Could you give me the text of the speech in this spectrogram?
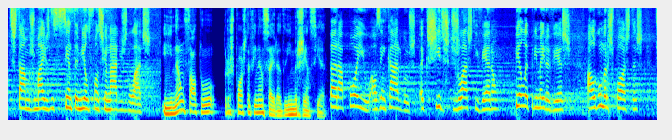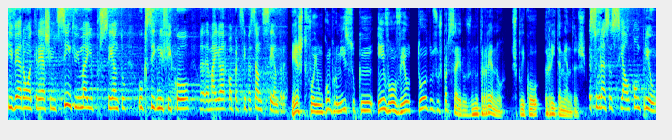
testámos mais de 60 mil funcionários de lares. E não faltou resposta financeira de emergência. Para apoio aos encargos acrescidos que os lares tiveram, pela primeira vez, algumas respostas tiveram acréscimo de 5,5%, o que significou a maior comparticipação de sempre. Este foi um compromisso que envolveu todos os parceiros no terreno, explicou Rita Mendes. A Segurança Social cumpriu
